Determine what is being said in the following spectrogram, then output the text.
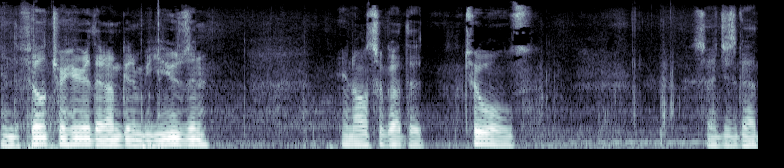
and the filter here that I'm going to be using. And also got the tools. So I just got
